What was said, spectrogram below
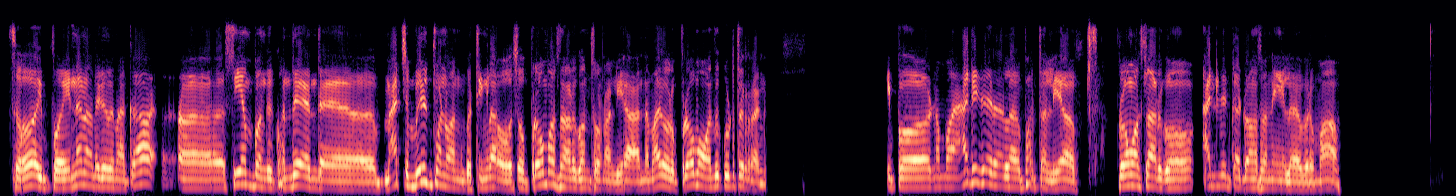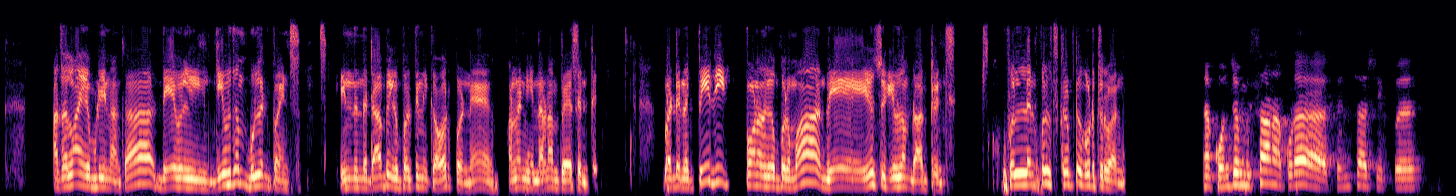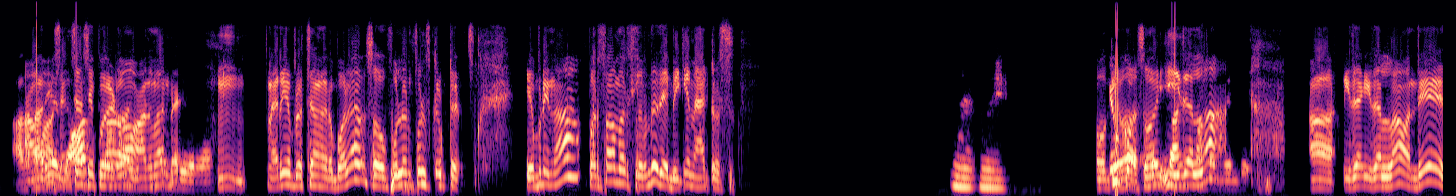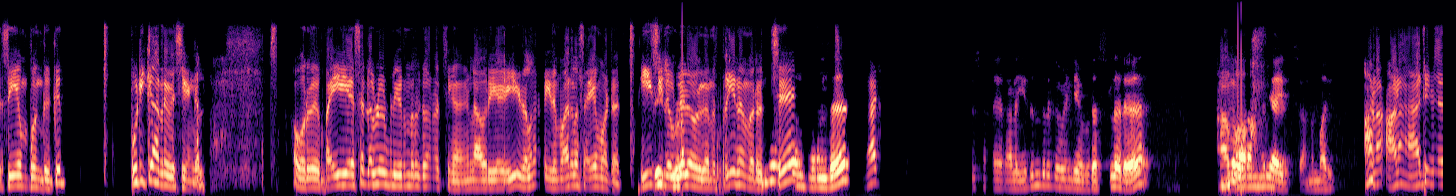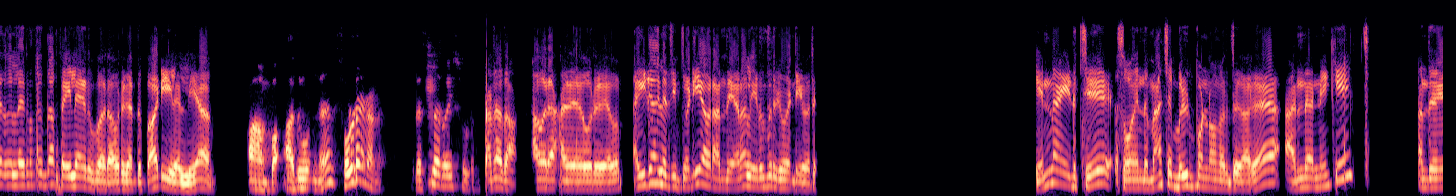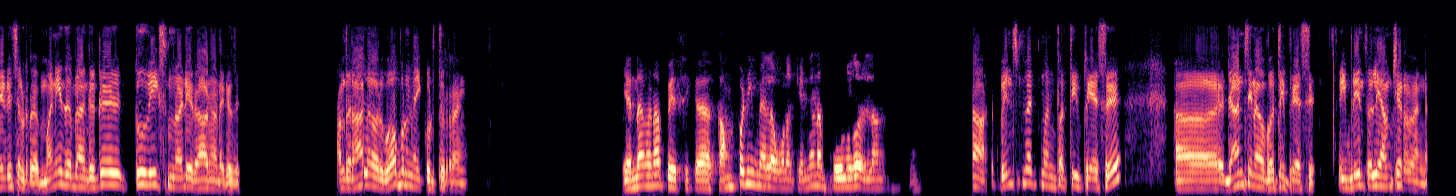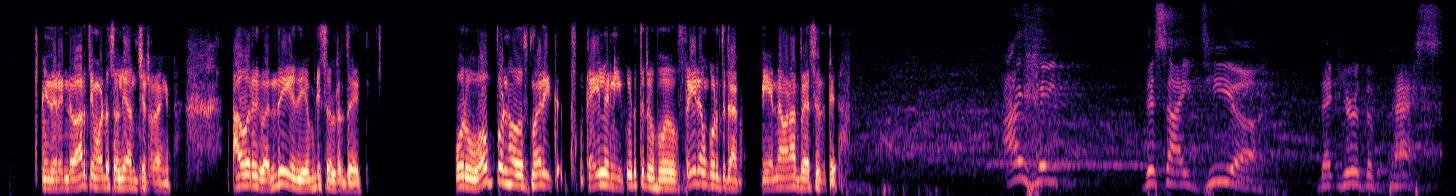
ஸோ இப்போ என்ன நடக்குதுனாக்கா சிஎம் பங்குக்கு வந்து அந்த மேட்ச் பில்ட் பண்ணுவாங்க பார்த்தீங்களா ஸோ ப்ரோமோஸ் நடக்கும்னு சொன்னோம் இல்லையா? அந்த மாதிரி ஒரு ப்ரோமோ வந்து கொடுத்துட்றாங்க. இப்போ நம்ம ஆட்டிடியூட்ல பார்த்தோம் இல்லையா? ப்ரோமோஸ்லாம் இருக்கும். ஆட்டிடியூட் காட்டுவாங்க சொன்னீங்கல்ல அப்புறமா. அதெல்லாம் எப்படின்னாக்கா they will give them bullet points இந்த இந்த டாபிக்கை பற்றி நீ கவர் பண்ணு. ஆனால் நீ என்னடா பேசுன்ட்டு. பட் இந்த பிஜி போனதுக்கு அப்புறமா they use to give them doctors full and full script கொடுத்துருவாங்க. ஏன்னா கொஞ்சம் மிஸ் ஆனா கூட சென்சார்ஷிப்பு சென்சார்ஷிப் போயிடும், அது மாதிரி நிறைய பிரச்சனைங்கிற போல so full and full script எப்படின்னா பெர்ஃபார்மர்ஸ்ல இருந்து தே பிகேம் ஆக்டர்ஸ் ஓகேவா ஸோ இதெல்லாம் ஆ, இத இதெல்லாம் வந்து சிஎம் பங்குக்கு பிடிக்காத விஷயங்கள் ஒரு ஃபைவ் இயர்ஸ் டபிள்யூ இருந்திருக்கான்னு வச்சுக்கோங்களேன் அவர் இதெல்லாம் இது மாதிரிலாம் செய்ய மாட்டார் ஈஸி டபிள்யூ அவருக்கு அந்த ஃப்ரீடம் இருந்துச்சு இருந்திருக்க வேண்டிய ரெஸ்லரு ஆமா வர மாதிரி ஆயிடுச்சு அந்த மாதிரி ஆனா ஆனா ஆட்டிடியூட்ல இருந்து தான் ஃபெயில் ஆயிருப்பாரு. அவருக்கு அந்த பாடி இல்லையா? அது ஒண்ணு. சொல்றேன் நான். ரெஸ்லர் வைஸ் சொல்றேன். அதான் அவர் ஒரு ஐடியாலஜி படி அவர் அந்த இறால் இருந்திருக்க வேண்டியவர். என்ன ஆயிடுச்சு? ஸோ இந்த மேட்சை பில்ட் பண்ணுங்கிறதுக்காக அந்த அன்னைக்கு அந்த எப்படி சொல்றது? மணி த பேங்க்குக்கு டூ வீக்ஸ் முன்னாடி ரா நடக்குது. அந்த ரால அவருக்கு ஓப்பன் மைக் கொடுத்துட்றாங்க. என்ன வேணா பேசிக்க. கம்பெனி மேல உனக்கு என்னென்ன தோணுதோ எல்லாம் வின்ஸ் மெக்மன் பத்தி பேசு. ஜான்சினாவை பத்தி பேசு. இப்படின்னு சொல்லி அனுப்பிச்சிடுறாங்க இந்த ரெண்டு வார்த்தை மட்டும் சொல்லி அனுப்பிச்சிடுறாங்க அவருக்கு வந்து இது எப்படி சொல்றது ஒரு ஓப்பன் ஹவுஸ் மாதிரி கையில நீ கொடுத்துட்டு ஃப்ரீடம் கொடுத்துட்டாங்க நீ என்ன வேணா பேசுன்ட்டு I hate this idea that you're the best.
